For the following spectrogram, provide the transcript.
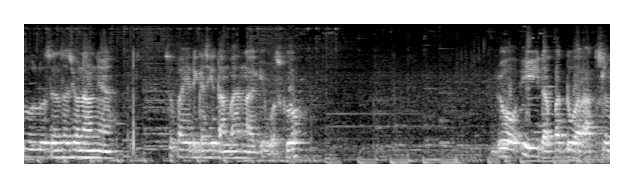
dulu sensasionalnya. Supaya dikasih tambahan lagi bosku. Yoi dapat 250.000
